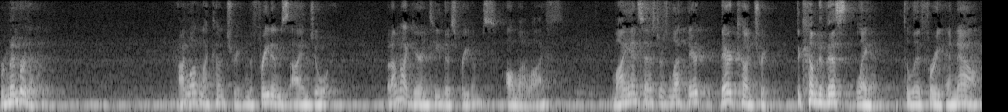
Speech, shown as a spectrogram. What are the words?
Remember that. I love my country and the freedoms I enjoy, but I'm not guaranteed those freedoms all my life. My ancestors left their, their country to come to this land to live free. And now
